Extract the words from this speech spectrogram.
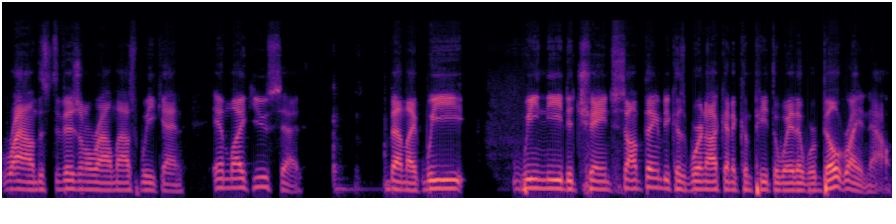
round, this divisional round last weekend, and like you said, Ben, like we we need to change something because we're not going to compete the way that we're built right now.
